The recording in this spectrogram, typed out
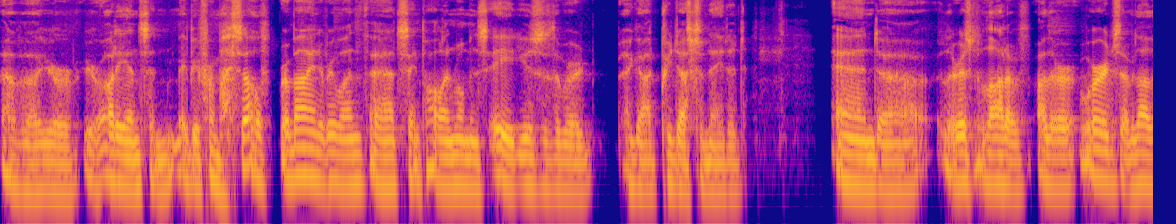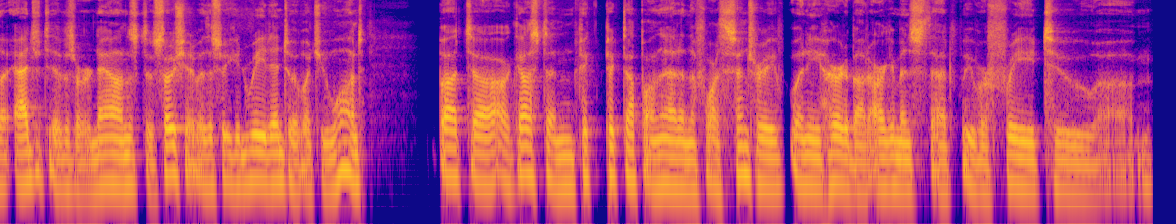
of uh, your your audience and maybe for myself, remind everyone that St. Paul in Romans eight uses the word uh, God predestinated, and uh, there isn't a lot of other words, a lot of adjectives or nouns to associate with it, so you can read into it what you want. But uh, Augustine pick, picked up on that in the fourth century when he heard about arguments that we were free to um,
